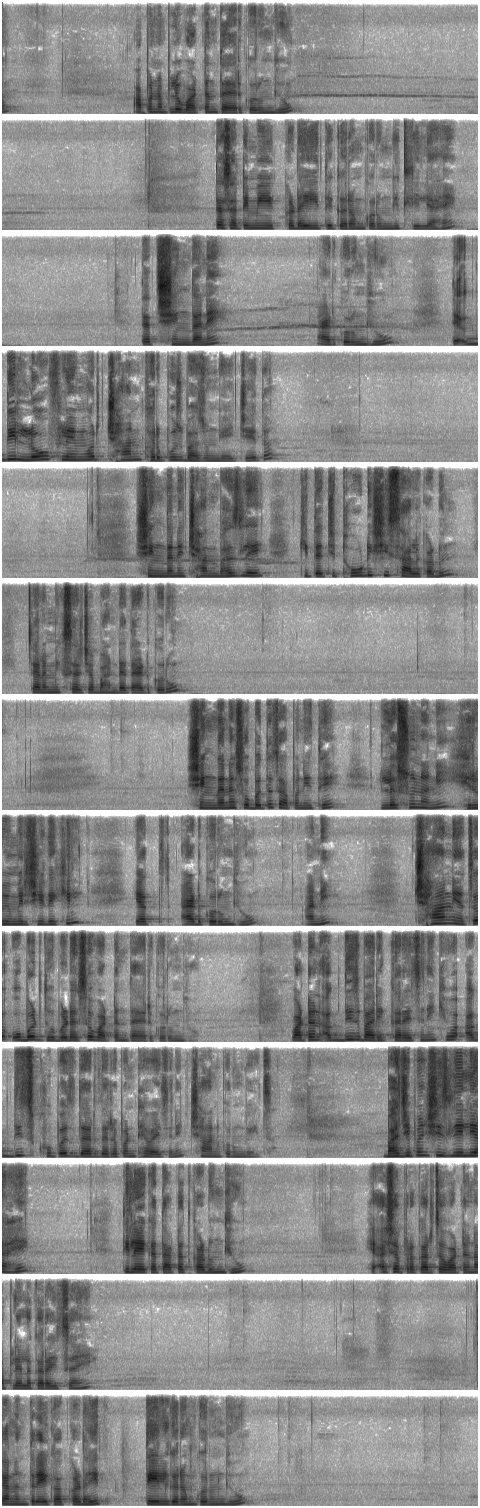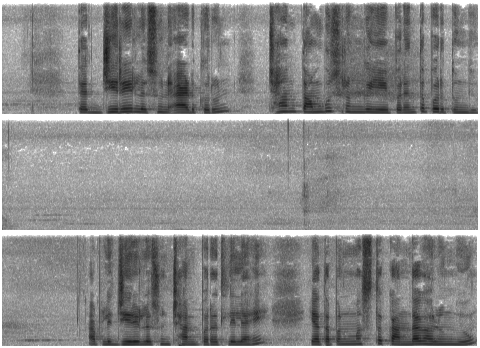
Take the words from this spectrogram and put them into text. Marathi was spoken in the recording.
आपण आपलं वाटण तयार करून घेऊ. त्यासाठी मी एक कढई इथे गरम करून घेतलेली आहे. त्यात शेंगदाणे ॲड करून घेऊ. ते अगदी लो फ्लेमवर छान खरपूस भाजून घ्यायचे आहेत. शेंगदाणे छान भाजले की त्याची थोडीशी साल काढून त्याला मिक्सरच्या भांड्यात ॲड करू. शेंगदाण्यासोबतच आपण इथे लसूण आणि हिरवी मिरची देखील यात ॲड करून घेऊ आणि छान याचं ओबडधोबड असं वाटण तयार करून घेऊ. वाटण अगदीच बारीक करायचं नाही किंवा अगदीच खूपच दरदर पण ठेवायचं नाही छान करून घ्यायचं. भाजी पण शिजलेली आहे. तिला एका ताटात काढून घेऊ. हे अशा प्रकारचं वाटण आपल्याला करायचं आहे. त्यानंतर एका कढईत तेल गरम करून घेऊ. त्यात जिरे लसूण ॲड करून छान तांबूस रंग येईपर्यंत परतून घेऊ. आपले जिरे लसूण छान परतलेले आहे. यात आपण मस्त कांदा घालून घेऊ.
